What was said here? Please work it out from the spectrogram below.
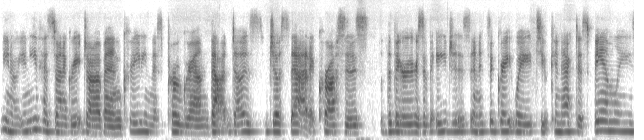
you know, Yaniv has done a great job in creating this program that does just that. It crosses the barriers of ages, and it's a great way to connect as families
